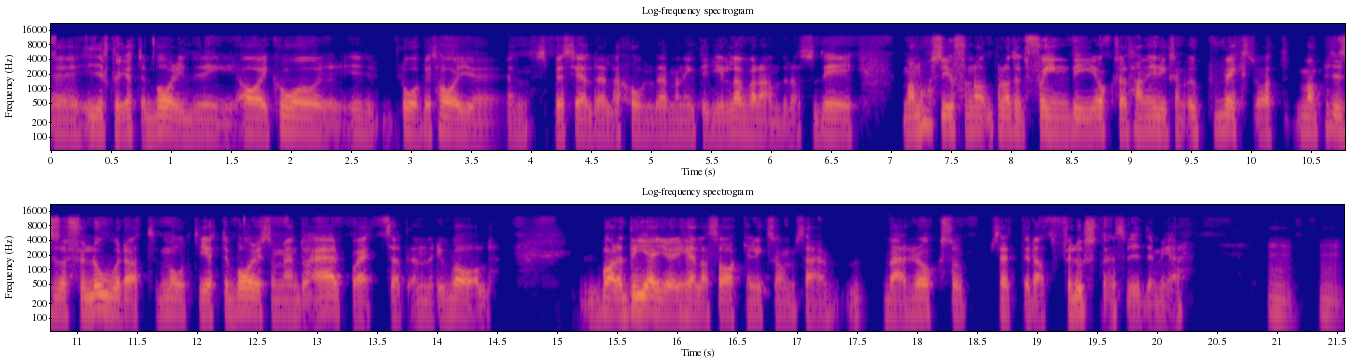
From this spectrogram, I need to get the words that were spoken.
Eh, IFK Göteborg, det, AIK och Blåvitt har ju en speciell relation där man inte gillar varandra. Så det är, man måste ju på något, på något sätt få in det också, att han är liksom uppväxt och att man precis har förlorat mot Göteborg som ändå är på ett sätt en rival. Bara det gör ju hela saken liksom så här värre också, sätter att förlusten svider mer. Mm, mm.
